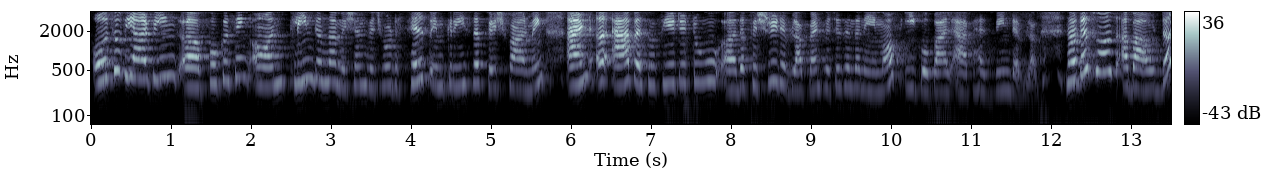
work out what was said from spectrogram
Also, we are being uh, focusing on Clean Ganga mission, which would help increase the fish farming and an app associated to uh, the fishery development, which is in the name of eGopal app has been developed. Now, this was about the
